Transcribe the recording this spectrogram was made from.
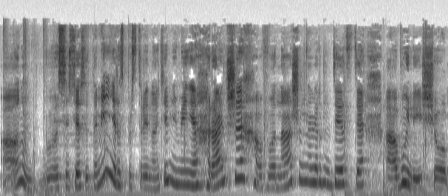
а, ну, сейчас это менее распространено, но тем не менее раньше, в нашем, наверное, детстве а, были еще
